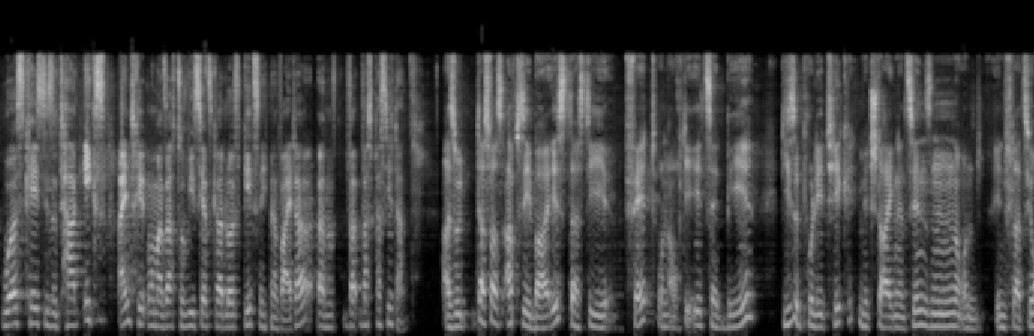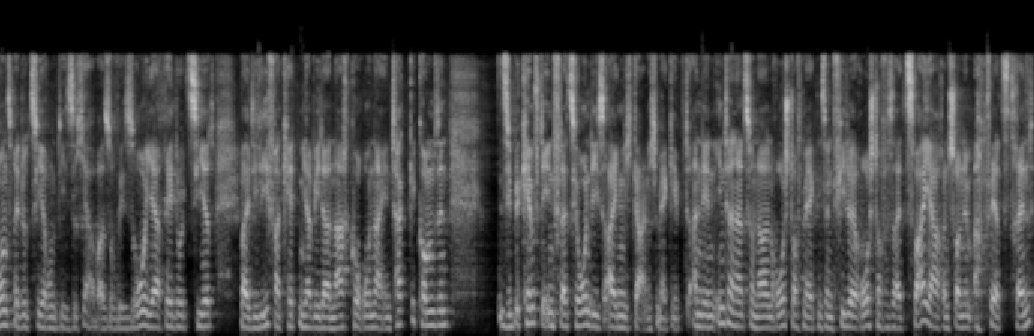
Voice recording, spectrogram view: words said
Worst Case, diese Tag X eintreten, wo man sagt, so wie es jetzt gerade läuft, geht's nicht mehr weiter? Ähm, was passiert dann? Also das, was absehbar ist, dass die Fed und auch die EZB diese Politik mit steigenden Zinsen und Inflationsreduzierung, die sich ja aber sowieso ja reduziert, weil die Lieferketten ja wieder nach Corona intakt gekommen sind, Sie bekämpft die Inflation, die es eigentlich gar nicht mehr gibt. An den internationalen Rohstoffmärkten sind viele Rohstoffe seit zwei Jahren schon im Abwärtstrend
